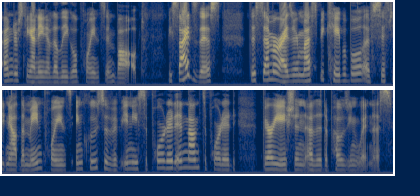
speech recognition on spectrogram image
understanding of the legal points involved. Besides this, the summarizer must be capable of sifting out the main points, inclusive of any supported and non supported variation of the deposing witness.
